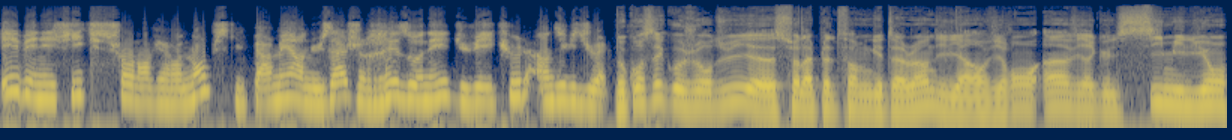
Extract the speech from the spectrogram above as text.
est bénéfique sur l'environnement puisqu'il permet un usage raisonné du véhicule individuel. Donc on sait qu'aujourd'hui euh, sur la plateforme GetAround, il y a environ 1,6 million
